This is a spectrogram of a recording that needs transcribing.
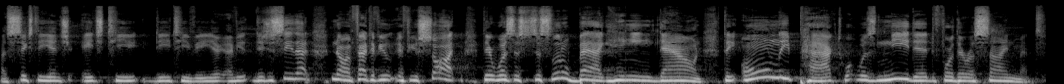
a 60 inch HDD TV? You, did you see that? No, in fact, if you, if you saw it, there was this, this little bag hanging down. They only packed what was needed for their assignment.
